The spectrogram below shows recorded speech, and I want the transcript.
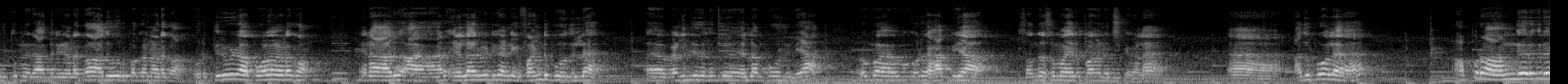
கூத்துணு ராத்திரி நடக்கும். அது ஒரு பக்கம் நடக்கும். ஒரு திருவிழா போல் நடக்கும். ஏன்னா அரு அரு- எல்லார் வீட்டுக்கும் அன்றைக்கி ஃபண்டு போகுது இல்லை விளைஞ்சதுலேருந்து எல்லாம் போகுது இல்லையா? ரொம்ப ஒரு ஹாப்பியாக சந்தோஷமாக இருப்பாங்கன்னு வச்சுக்கோங்களேன். அதுபோல் அப்புறம் அங்கே இருக்கிற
